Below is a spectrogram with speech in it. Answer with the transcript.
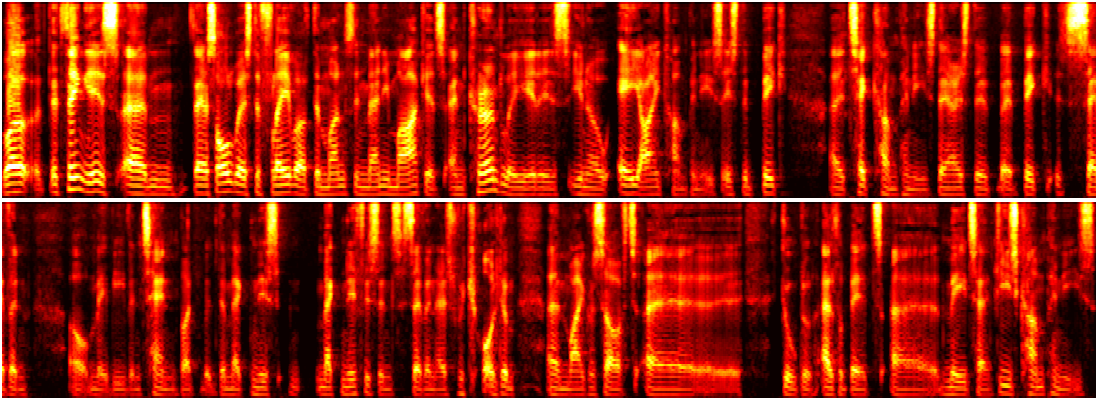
Well, the thing is, um, there's always the flavor of the month in many markets, and currently it is, you know, AI companies. It's the big uh, tech companies. There is the uh, big seven, or maybe even ten, but the magnificent seven, as we call them, uh, Microsoft, uh, Google, Alphabet, uh, Meta. These companies,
